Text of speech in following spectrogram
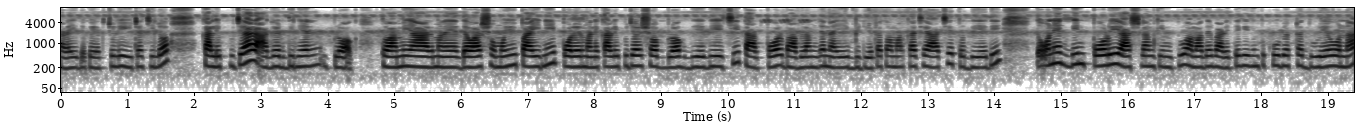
আর এই দেখো অ্যাকচুয়ালি এটা ছিল কালী পূজার আগের দিনের ব্লগ। তো আমি আর মানে দেওয়ার সময়ই পাইনি। পরের মানে কালী পূজার সব ব্লগ দিয়ে দিয়েছি। তারপর ভাবলাম যে না, এই ভিডিওটা তো আমার কাছে আছে, তো দিয়ে দিই। তো অনেক দিন পরই আসলাম কিন্তু আমাদের বাড়ি থেকে কিন্তু খুব একটা দূরেও না।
